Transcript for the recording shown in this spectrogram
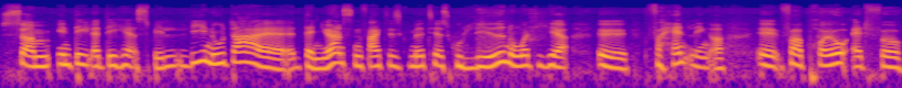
som en del af det her spil. Lige nu der er Dan Jørgensen faktisk med til at skulle lede nogle af de her øh, forhandlinger øh, for at prøve at få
